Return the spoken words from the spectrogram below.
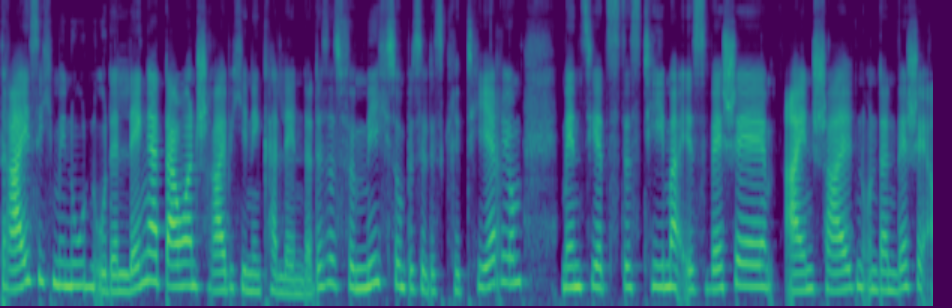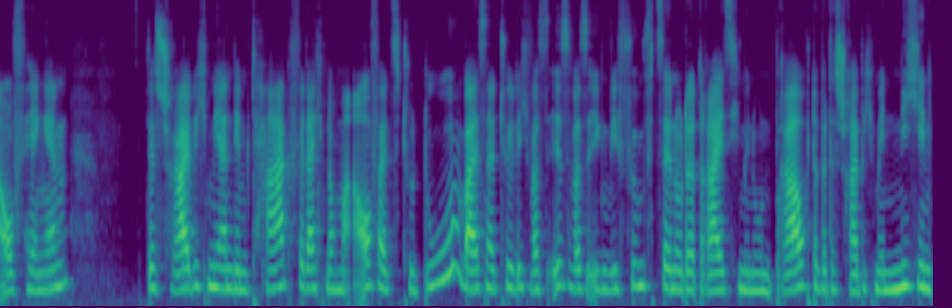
30 Minuten oder länger dauern, schreibe ich in den Kalender. Das ist für mich so ein bisschen das Kriterium. Wenn es jetzt das Thema ist, Wäsche einschalten und dann Wäsche aufhängen, das schreibe ich mir an dem Tag vielleicht nochmal auf als To-Do, weil es natürlich was ist, was irgendwie 15 oder 30 Minuten braucht, aber das schreibe ich mir nicht in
